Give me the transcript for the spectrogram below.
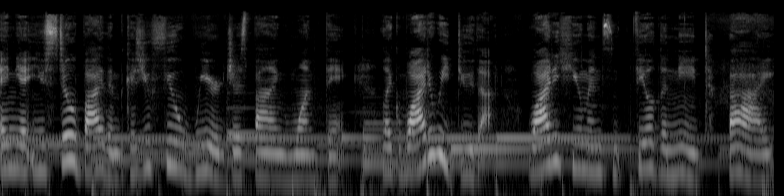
and yet you still buy them because you feel weird just buying one thing. Like why do we do that? Why do humans feel the need to buy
